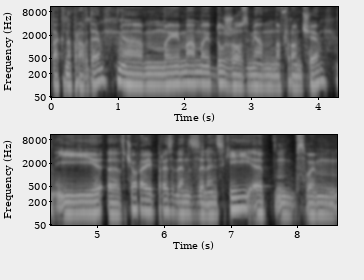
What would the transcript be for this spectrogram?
tak naprawdę. My mamy dużo zmian na froncie i e, wczoraj prezydent Zelenski e, w swoim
